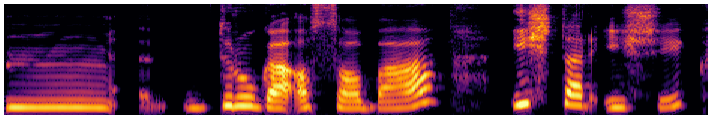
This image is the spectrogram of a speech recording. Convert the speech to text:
mm, druga osoba, Ishtar Ishik.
